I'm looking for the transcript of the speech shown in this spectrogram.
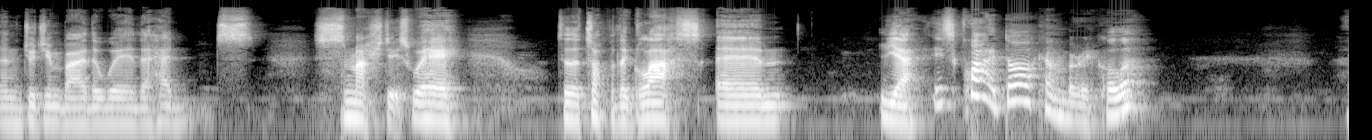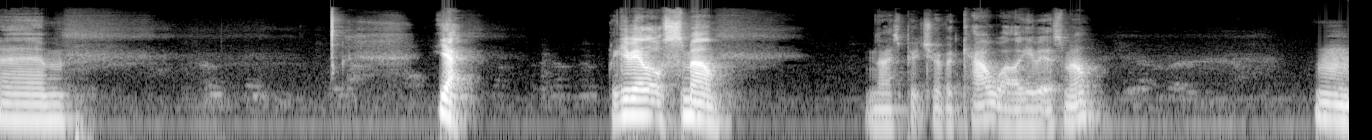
and judging by the way the head smashed its way to the top of the glass, um, yeah, it's quite a dark ambery colour. Um, yeah, I'll give you a little smell. Nice picture of a cow while I give it a smell. Hmm.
